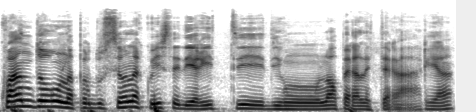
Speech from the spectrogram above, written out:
quando una produzione acquista i diritti di un'opera letteraria,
